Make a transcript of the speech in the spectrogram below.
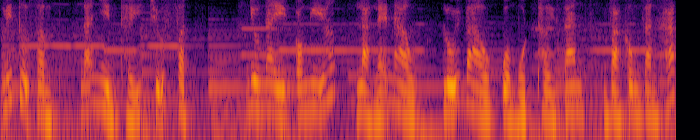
Lý Tự Sầm đã nhìn thấy chữ Phật. Điều này có nghĩa là lẽ nào lối vào của một thời gian và không gian khác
